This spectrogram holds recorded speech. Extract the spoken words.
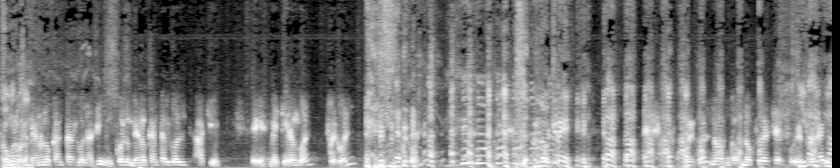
¿Cómo un lo colombiano no canta el gol así. Un colombiano canta el gol así. Eh, ¿Metieron gol? ¿Fue gol? ¿Fue gol? ¿No cree? ¿Fue gol? No, no, no fue. fue, Y- fue frente a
